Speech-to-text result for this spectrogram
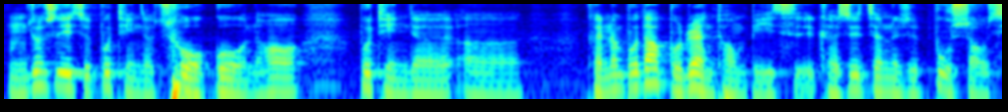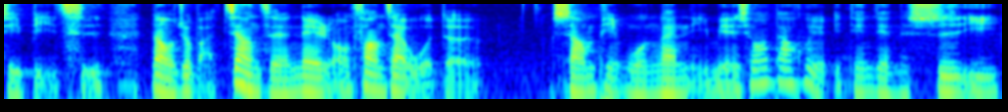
我们就是一直不停的错过，然后不停的呃，可能不到不认同彼此，可是真的是不熟悉彼此。那我就把这样子的内容放在我的。商品文案里面，希望它会有一点点的诗意，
